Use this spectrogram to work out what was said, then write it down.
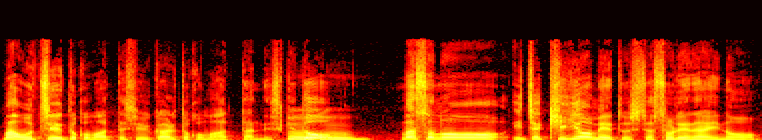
まあ落ちるとこもあったし受かるとこもあったんですけど、うんうん。まあその一応企業名としてはそれなりの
